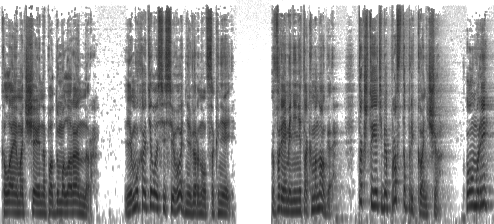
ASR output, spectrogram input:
Клайм отчаянно подумал о Реннер. Ему хотелось и сегодня вернуться к ней. «Времени не так много, так что я тебя просто прикончу. Умри!»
